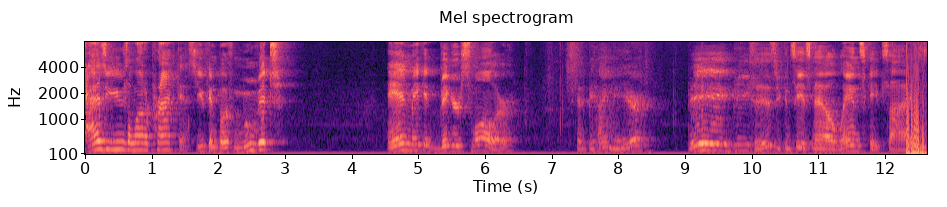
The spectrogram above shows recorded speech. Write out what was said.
as you use a lot of practice, you can both move it and make it bigger, smaller. Let's get it behind me here. Big pieces. You can see it's now landscape size.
